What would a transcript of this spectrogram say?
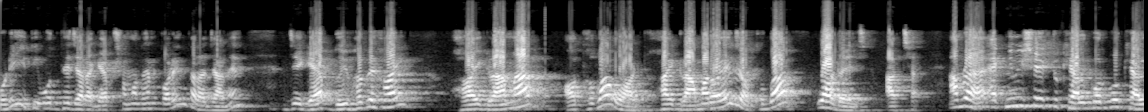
করি। ইতিমধ্যে যারা গ্যাপ সমাধান করেন তারা জানেন যে গ্যাপ দুইভাবে হয়। হয় গ্রামার অথবা ওয়ার্ড হয় গ্রামার ওয়েজ অথবা ওয়ার্ড ওয়েজ আচ্ছা আমরা এক নিমিষে একটু খেয়াল করব খেয়াল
